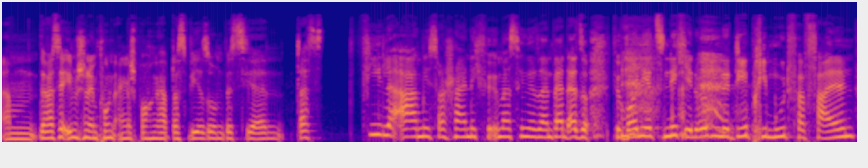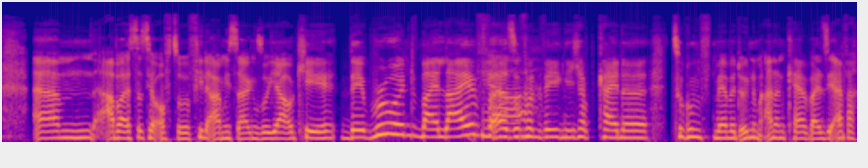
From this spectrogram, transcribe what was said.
Ähm, du hast ja eben schon den Punkt angesprochen gehabt, dass wir so ein bisschen, dass viele Amis wahrscheinlich für immer Single sein werden. Also wir wollen jetzt nicht in irgendeine Deprimut verfallen, ähm, aber es ist ja oft so, viele Amis sagen so, ja okay, they ruined my life. Ja. Also von wegen, ich habe keine Zukunft mehr mit irgendeinem anderen Kerl, weil sie einfach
